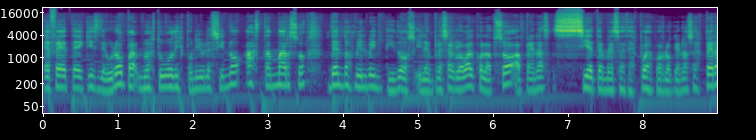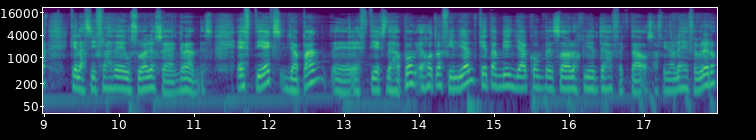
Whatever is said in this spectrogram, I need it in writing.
FTX de Europa no estuvo disponible sino hasta marzo del 2022 y la empresa global colapsó apenas 7 meses después, por lo que no se espera que las cifras de usuarios sean grandes. FTX Japan, eh, FTX de Japón, es otra filial que también ya ha compensado a los clientes afectados. A finales de febrero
